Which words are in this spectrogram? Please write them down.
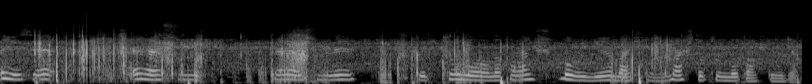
neyse hemen şimdi hemen şimdi şu turbo'na falan şu bu videoya başlayalım. Başta turbo taktıracağım.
